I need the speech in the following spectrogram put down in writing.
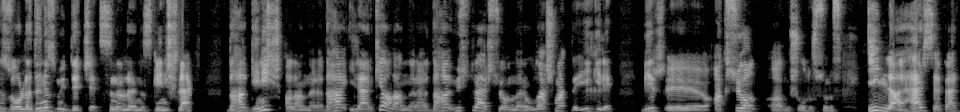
zorladığınız müddetçe sınırlarınız genişler. Daha geniş alanlara, daha ileriki alanlara, daha üst versiyonlara ulaşmakla ilgili bir e, aksiyon almış olursunuz. İlla her sefer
